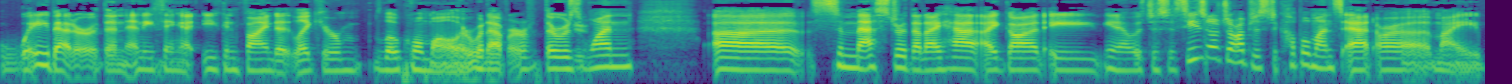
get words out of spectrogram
way better than anything you can find at like your local mall or whatever. There was one uh, semester that I had, I got a, you know, it was just a seasonal job, just a couple months at uh, my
